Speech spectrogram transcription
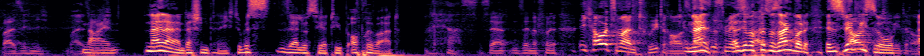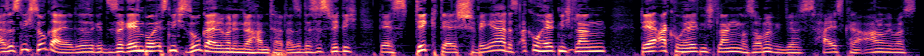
Weiß ich nicht. Weiß Nein. Nein, nein, nein, das stimmt ja nicht. Du bist ein sehr lustiger Typ, auch privat. nicht. Ja, das ist sehr, Sinne von. Ich hau jetzt mal einen Tweet raus. Nein, Das ist was ich aber kurz noch sagen wollte, es ist wirklich so. Also es ist nicht so geil. Dieser, dieser Gameboy ist nicht so geil, wenn man ihn in der Hand hat. Also das ist wirklich, der ist dick, der ist schwer, das Akku hält nicht lang, der Akku hält nicht lang, was auch immer, wie das heißt, keine Ahnung, wie man das,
